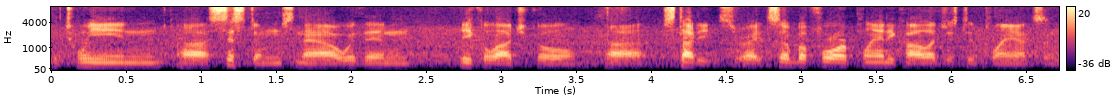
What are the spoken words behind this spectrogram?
between uh, systems now within ecological uh, studies, right? So before plant ecologists did plants and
